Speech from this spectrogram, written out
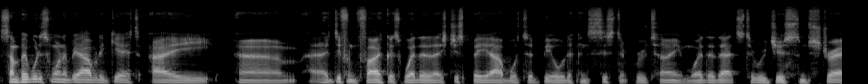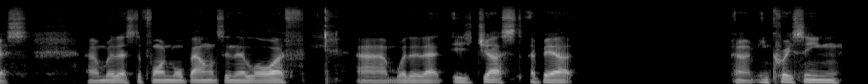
Some people just want to be able to get a um, a different focus, whether that's just be able to build a consistent routine, whether that's to reduce some stress, um, whether that's to find more balance in their life, um, whether that is just about um, increasing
